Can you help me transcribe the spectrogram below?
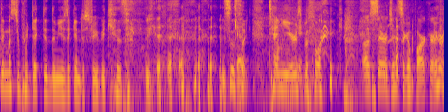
They must have predicted the music industry because this was like 10 years before. Oh, Sarah Jessica Parker.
